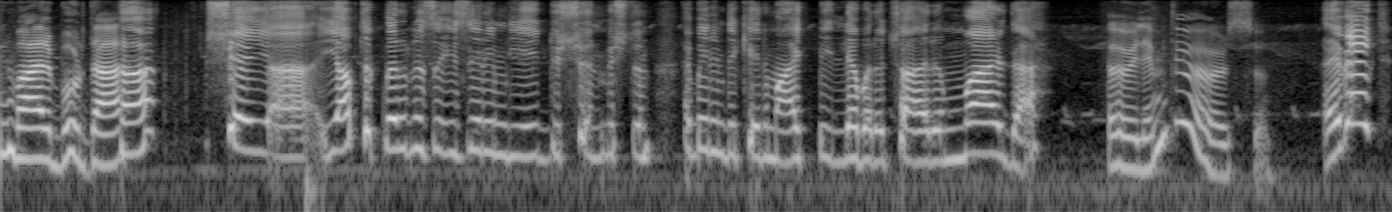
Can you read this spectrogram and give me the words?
işin var burada? Ha? Şey, e, yaptıklarınızı izlerim diye düşünmüştüm. Benim de kendime ait bir laboratuvarım var da. Öyle mi diyorsun? Evet,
